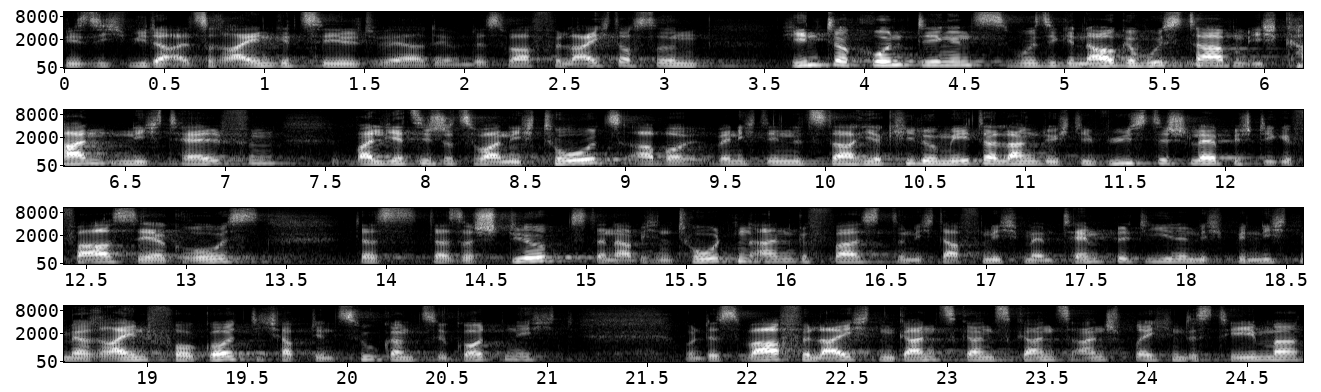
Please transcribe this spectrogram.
bis ich wieder als rein gezählt werde. Und das war vielleicht auch so ein Hintergrunddingens, wo sie genau gewusst haben, ich kann nicht helfen, weil jetzt ist er zwar nicht tot, aber wenn ich den jetzt da hier kilometerlang durch die Wüste schleppe, ist die Gefahr sehr groß, dass, dass er stirbt, dann habe ich einen Toten angefasst und ich darf nicht mehr im Tempel dienen, ich bin nicht mehr rein vor Gott, ich habe den Zugang zu Gott nicht. Und das war vielleicht ein ganz, ganz, ganz ansprechendes Thema,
